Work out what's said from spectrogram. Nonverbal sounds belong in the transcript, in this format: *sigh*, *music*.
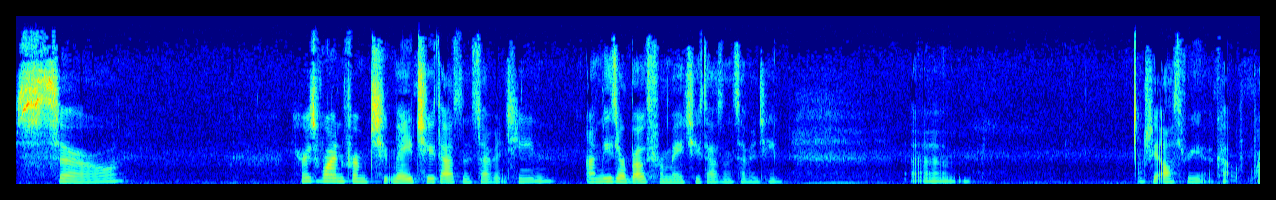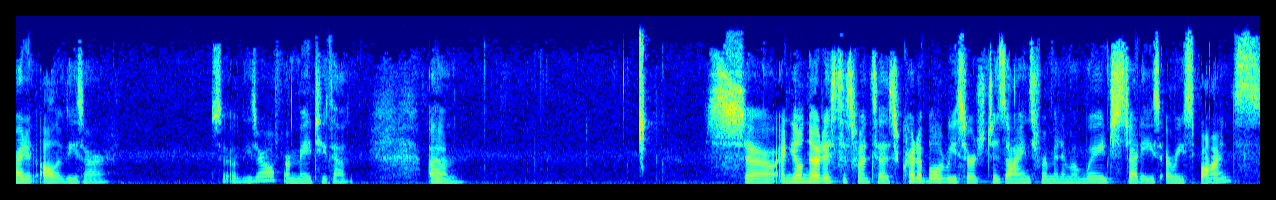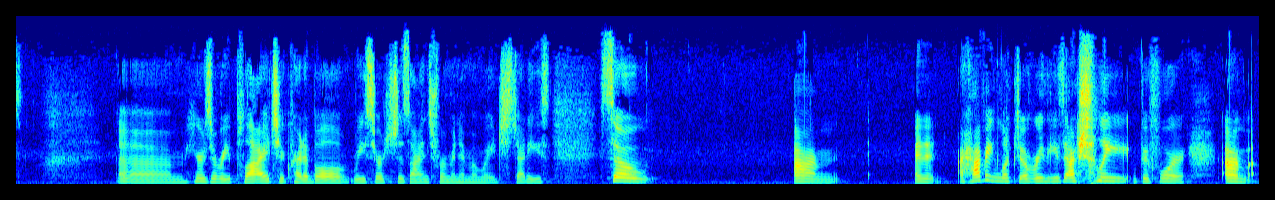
so here's one from May 2017. Um, these are both from May 2017. Um, Actually, all three, quite all of these are. So these are all from May 2000. Um, so, and you'll notice this one says credible research designs for minimum wage studies a response. Um, here's a reply to credible research designs for minimum wage studies. So, um, and having looked over these *laughs* actually before, um,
